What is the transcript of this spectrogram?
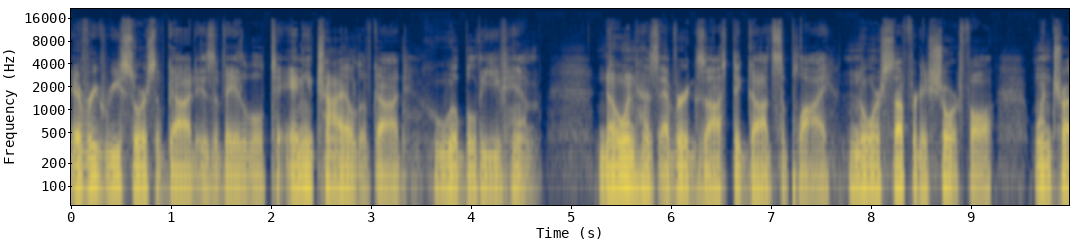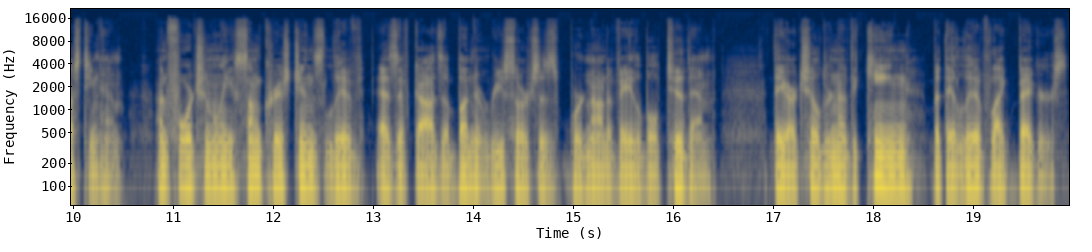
Every resource of God is available to any child of God who will believe Him. No one has ever exhausted God's supply, nor suffered a shortfall when trusting Him. Unfortunately, some Christians live as if God's abundant resources were not available to them. They are children of the King, but they live like beggars.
